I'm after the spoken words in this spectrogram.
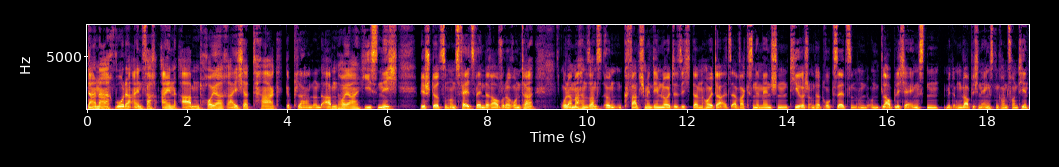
Danach wurde einfach ein abenteuerreicher Tag geplant. Und Abenteuer hieß nicht, wir stürzen uns Felswände rauf oder runter, oder machen sonst irgendeinen Quatsch, mit dem Leute sich dann heute als erwachsene Menschen tierisch unter Druck setzen und unglaubliche Ängsten, mit unglaublichen Ängsten konfrontieren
